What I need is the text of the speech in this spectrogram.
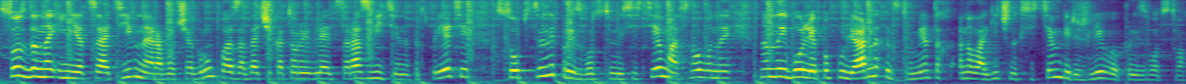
Создана инициативная рабочая группа, задачей которой является развитие на предприятии собственной производственной системы, основанной на наиболее популярных инструментах аналогичных систем бережливого производства.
